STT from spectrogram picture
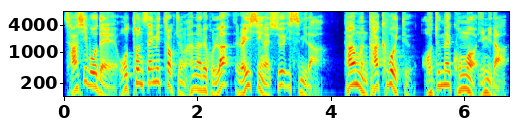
45대의 5톤 semi-truck 중 하나를 골라 레이싱할 수 있습니다. 다음은 Dark Void 어둠의 공허입니다.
